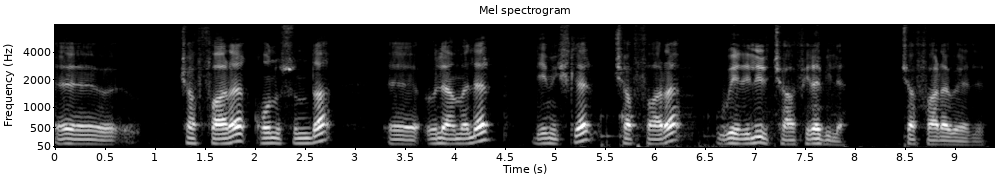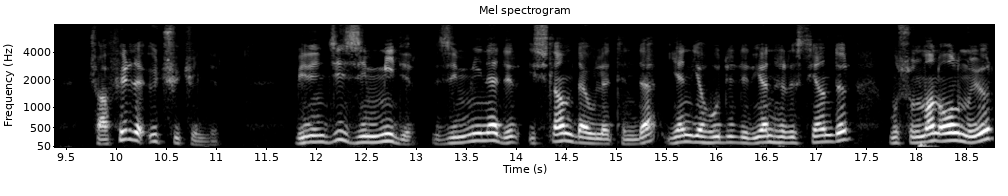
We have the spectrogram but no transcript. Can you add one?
e, kaffara konusunda e, ulemeler demişler kaffara verilir kafire bile. Kaffara verilir. Kafir de üç şekildir. Birinci zimmidir. Zimmi nedir? İslam devletinde yen Yahudidir, yen Hristiyandır. Müslüman olmuyor.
